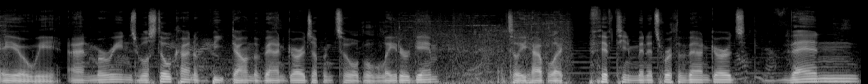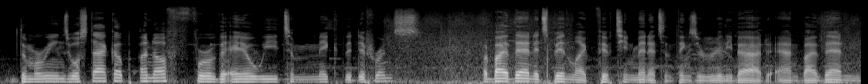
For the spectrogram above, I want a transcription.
AoE, and Marines will still kind of beat down the Vanguards up until the later game, until you have like 15 minutes worth of Vanguards. Then the Marines will stack up enough for the AoE to make the difference. But by then, it's been like 15 minutes and things are really bad. And by then,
